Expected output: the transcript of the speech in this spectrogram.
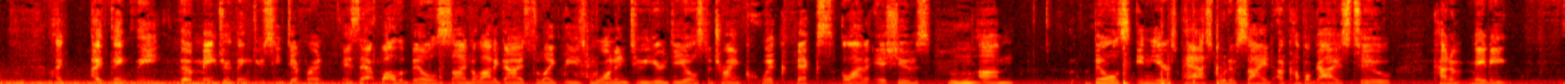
I, I think the the major thing you see different is that while the Bills signed a lot of guys to like these one and two year deals to try and quick fix a lot of issues, um, Bills in years past would have signed a couple guys to kind of maybe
